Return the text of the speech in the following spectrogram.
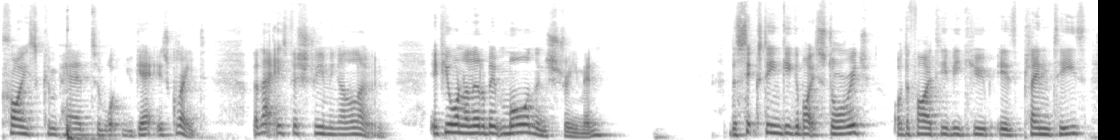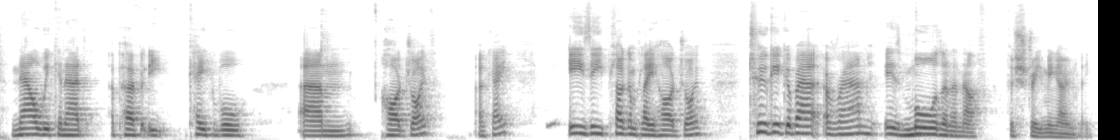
price compared to what you get is great. But that is for streaming alone. If you want a little bit more than streaming, the 16 gigabyte storage of the Fire TV Cube is plenties. Now we can add a perfectly capable um, hard drive. Okay, easy plug and play hard drive. Two gigabyte of RAM is more than enough for streaming only.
